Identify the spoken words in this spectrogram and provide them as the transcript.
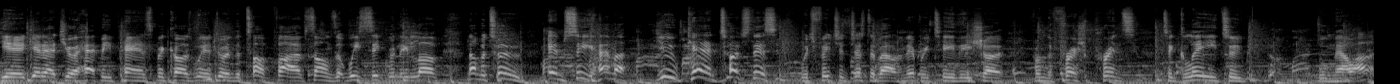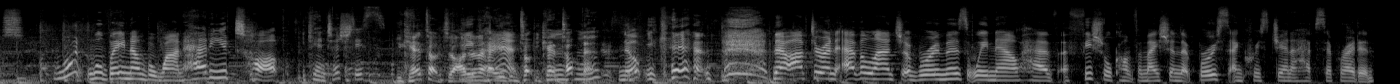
Yeah, get out your happy pants because we're doing the top five songs that we secretly love. Number two, MC Hammer, You Can't Touch This, which featured just about on every TV show from The Fresh Prince to Glee to, well, now us. What will be number one? How do you top? You can't touch this. You can't touch it. I You don't know how you can can. top. You can't top that. Mm-hmm. Nope, you can. Now, after an avalanche of rumours, we now have official confirmation that Bruce and Kris Jenner have separated.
